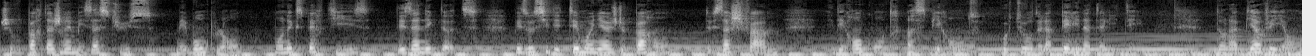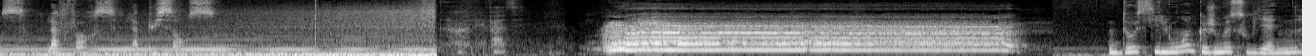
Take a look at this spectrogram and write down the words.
je vous partagerai mes astuces, mes bons plans, mon expertise, des anecdotes, mais aussi des témoignages de parents, de sages-femmes et des rencontres inspirantes autour de la périnatalité, dans la bienveillance, la force, la puissance. D'aussi loin que je me souvienne,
